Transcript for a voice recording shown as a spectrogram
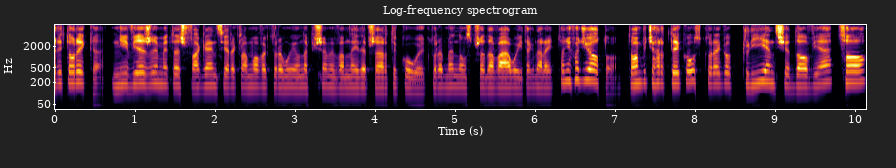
merytorykę. Nie wierzymy też w agencje reklamowe, które mówią, napiszemy wam najlepsze artykuły, które będą sprzedawały i tak dalej. To nie chodzi o to. To ma być artykuł, z którego klient się dowie, co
